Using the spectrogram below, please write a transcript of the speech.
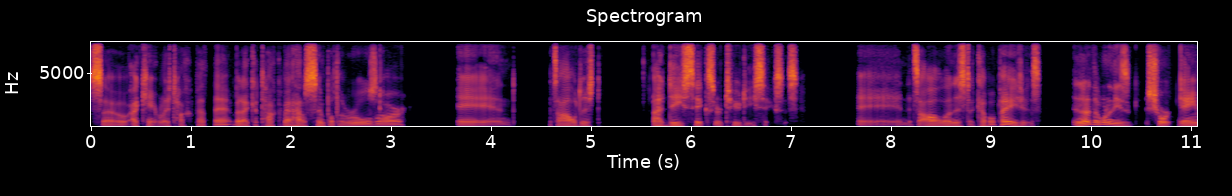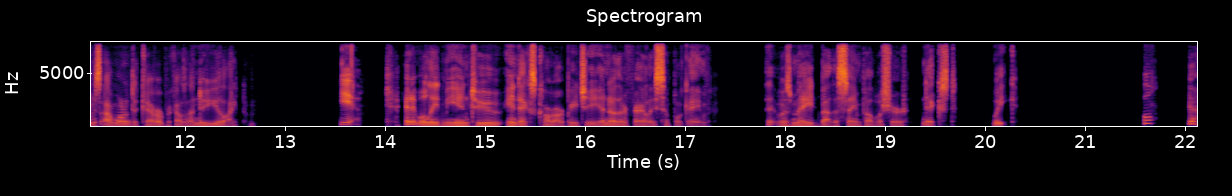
So I can't really talk about that, but I could talk about how simple the rules are. And it's all just a D6 or two D6s. And it's all on just a couple pages. Another one of these short games I wanted to cover because I knew you liked them. Yeah. And it will lead me into Index Card RPG, another fairly simple game that was made by the same publisher next week. Cool. Yeah.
